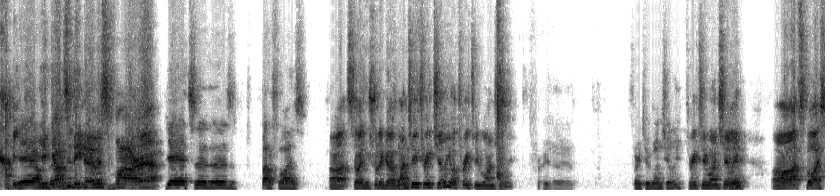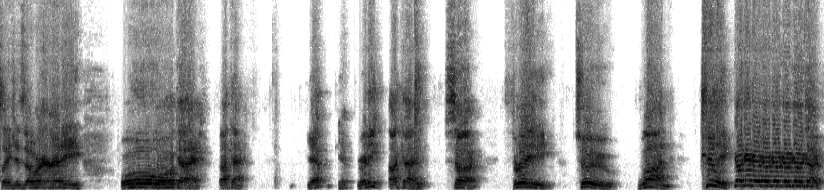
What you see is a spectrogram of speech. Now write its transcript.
Yeah, you got to be nervous. Far out. Yeah, it's uh, butterflies. All right, so should I go So- one, two, three, chili, or three, two, one, chili? Three, uh, three, two, one, chili. Three, two, one, chili. Yeah. All right, Spice Legends, are we ready? Oh, okay, okay. Yep. Yep. Ready? Okay. So three, two, one, chili. Go, go, go, go, go, go, go, go.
